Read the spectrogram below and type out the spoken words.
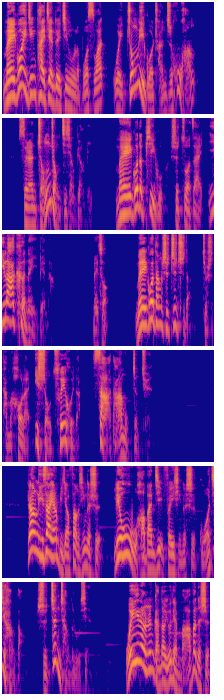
美国已经派舰队进入了波斯湾，为中立国船只护航。虽然种种迹象表明，美国的屁股是坐在伊拉克那一边的。没错，美国当时支持的。就是他们后来一手摧毁的萨达姆政权。让李萨扬比较放心的是，六五五号班机飞行的是国际航道，是正常的路线。唯一让人感到有点麻烦的是，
